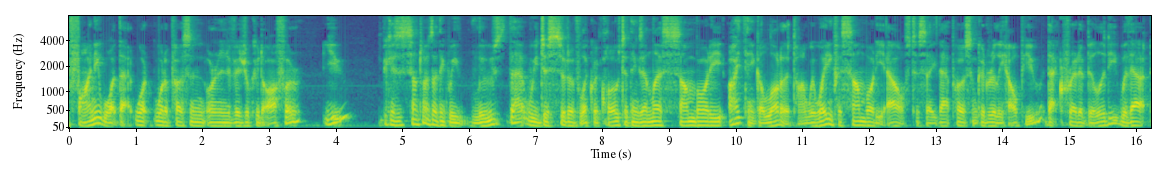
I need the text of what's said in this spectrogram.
finding what that what what a person or an individual could offer you because sometimes I think we lose that. We just sort of like we're closed to things unless somebody, I think a lot of the time we're waiting for somebody else to say that person could really help you, that credibility without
